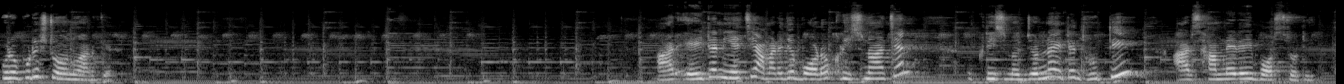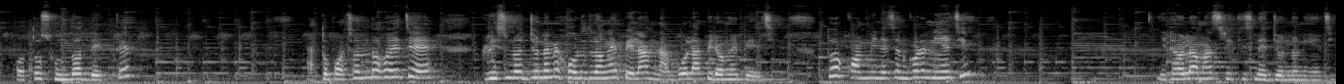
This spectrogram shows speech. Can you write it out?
পুরোপুরি স্টোন ওয়ার্কের আর এইটা নিয়েছি, আমার এই যে বড় কৃষ্ণ আছেন, কৃষ্ণর জন্য এটা ধুতি আর সামনের এই বস্ত্রটি। কত সুন্দর দেখতে। এত পছন্দ হয়েছে, কৃষ্ণর জন্য আমি হলুদ রঙে পেলাম না, গোলাপি রঙে পেয়েছি। তো কম্বিনেশন করে নিয়েছি এটা হলো আমার শ্রীকৃষ্ণের জন্য নিয়েছি।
